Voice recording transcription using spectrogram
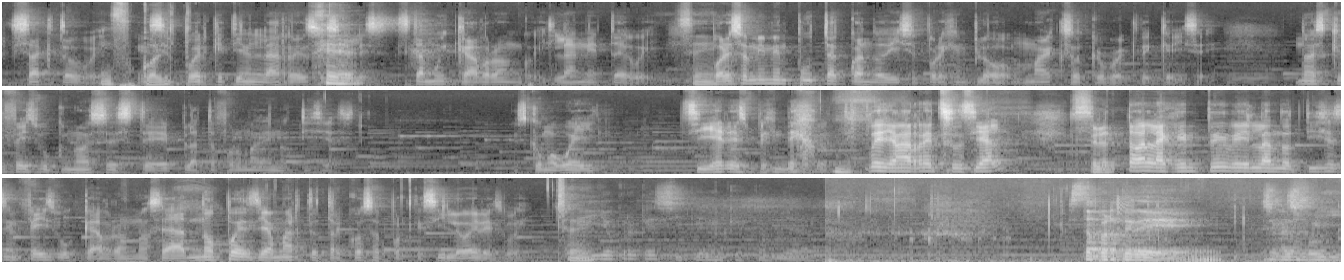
Exacto, güey. Es el poder que tienen las redes sociales. Está muy cabrón, güey. La neta, güey. Sí. Por eso a mí me emputa cuando dice, por ejemplo, Mark Zuckerberg, de que dice, no, es que Facebook no es este plataforma de noticias. Es como, güey, si eres pendejo, te puedes llamar red social, Sí. pero toda la gente ve las noticias en Facebook, cabrón. O sea, no puedes llamarte otra cosa porque sí lo eres, güey. Sí. Sí, yo creo que sí tienen que cambiar. Esta parte de. Se me hace muy,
